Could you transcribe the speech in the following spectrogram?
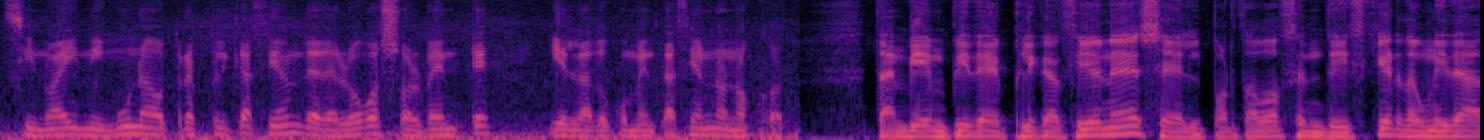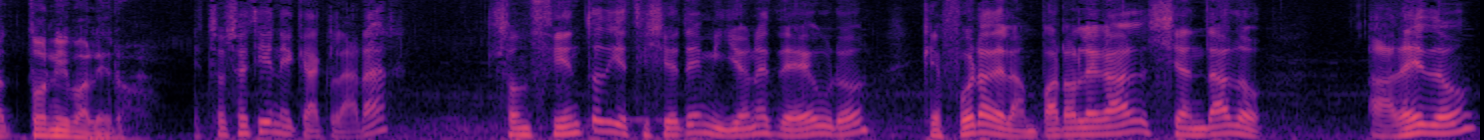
si no hay ninguna otra explicación, desde luego solvente y en la documentación no nos corre. También pide explicaciones el portavoz de Izquierda Unida, Tony Valero. Esto se tiene que aclarar. Son 117 millones de euros que fuera del amparo legal se han dado a dedo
